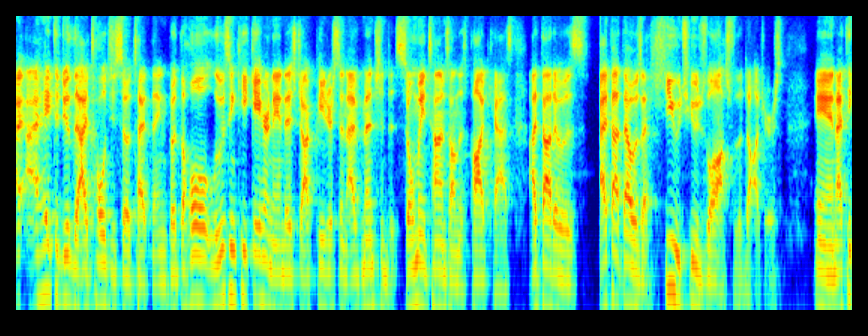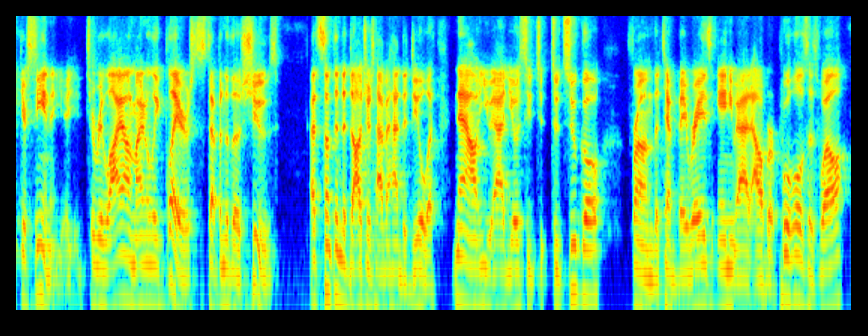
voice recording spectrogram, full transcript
I, I hate to do the I told you so type thing, but the whole losing Kike Hernandez, Joc Pederson, I've mentioned it so many times on this podcast. I thought it was, I thought that was a huge, huge loss for the Dodgers. And I think you're seeing it. To rely on minor league players to step into those shoes, that's something the Dodgers haven't had to deal with. Now you add Yoshi Tsutsugo from the Tampa Bay Rays and you add Albert Pujols as well.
